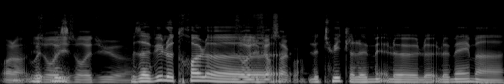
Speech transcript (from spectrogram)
Voilà, Vous- ils auraient, ils auraient dû. euh, Vous avez vu le troll euh, Ils auraient dû faire ça, quoi. Le tweet, là, le, le, le, le meme euh,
